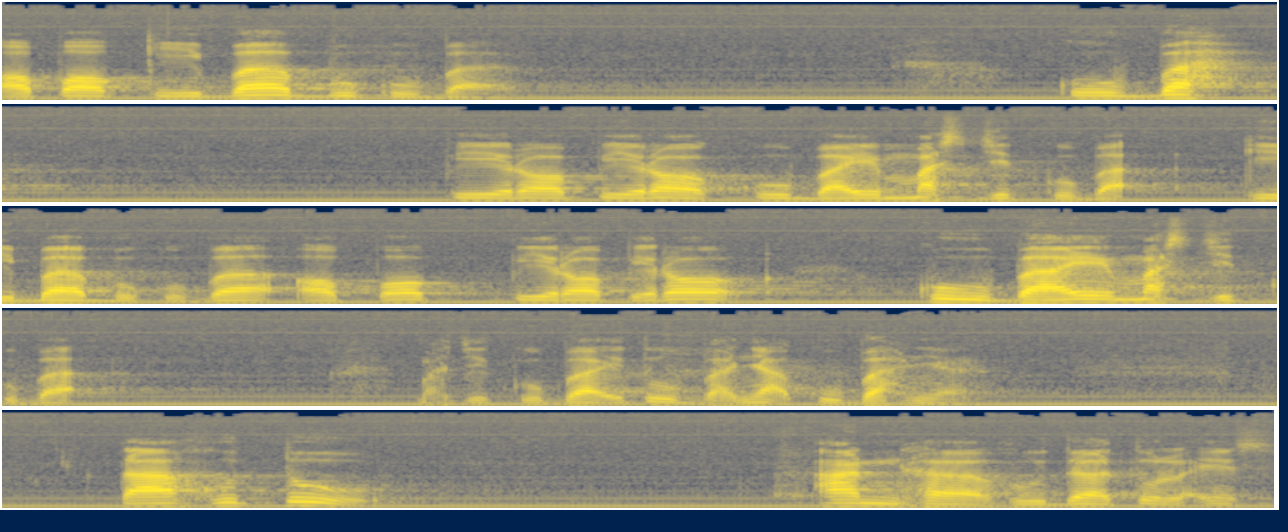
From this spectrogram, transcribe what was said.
Opo kiba bukuba. Kubah piro-piro kubai masjid Kuba kiba bu Kuba opo piro-piro kubai masjid Kuba. Masjid Kuba itu banyak kubahnya. Tahutu anha hudatul is.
